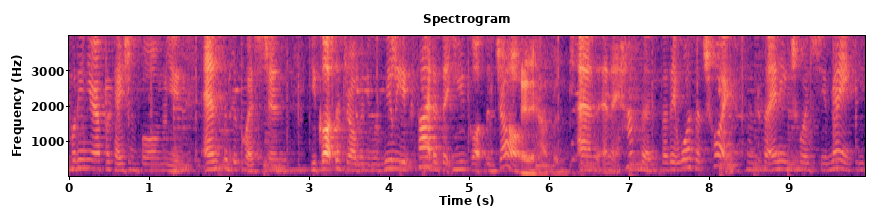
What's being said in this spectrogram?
put in your application form, you answered the questions, you got the job, and you were really excited that you got the job. And it happened. And, and it happened, but it was a choice. And so any choice you make, you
